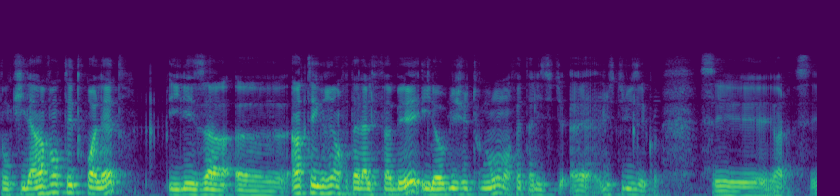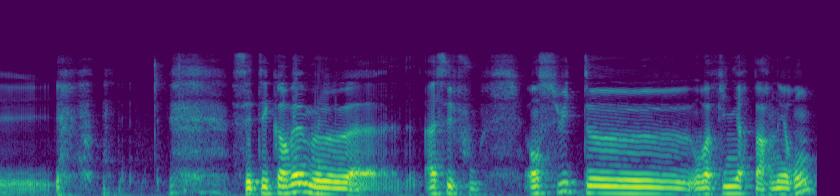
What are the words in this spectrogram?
donc il a inventé trois lettres il les a euh, intégrés en fait à l'alphabet et il a obligé tout le monde en fait à les, utiliser quoi. C'est voilà, c'est c'était quand même euh, assez fou. Ensuite, euh, on va finir par Néron.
